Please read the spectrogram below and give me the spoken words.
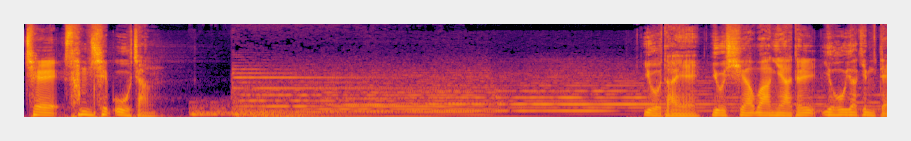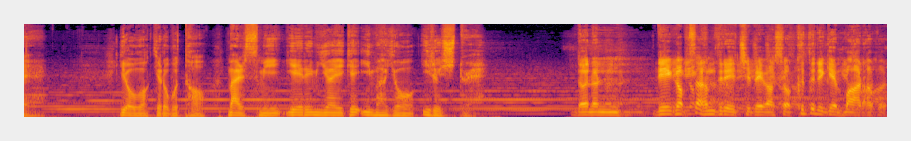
제 35장. 유다의 요시야 왕의 아들 여호야김 때 여호와께로부터 말씀이 예레미야에게 임하여 이르시되 너는 네갑 사람들의 집에 가서 그들에게 말하고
